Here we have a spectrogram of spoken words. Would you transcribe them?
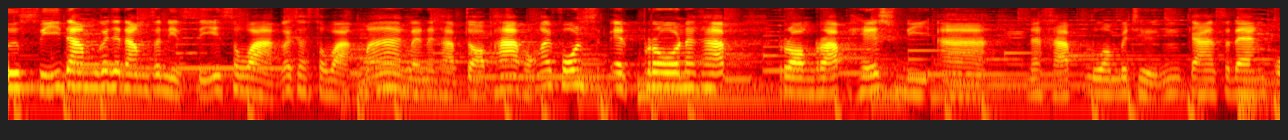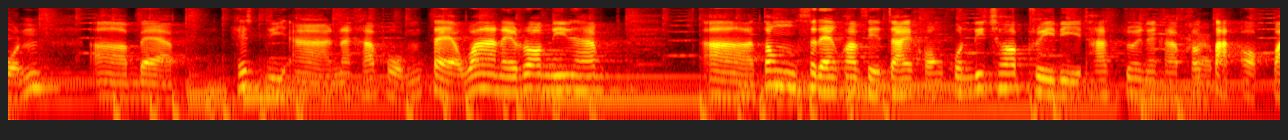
ือสีดำก็จะดำสนิทสีสว่างก็จะสว่างมากเลยนะครับ จอภาพของ iPhone 11 Pro นะครับ รองรับ HDR นะครับ รวมไปถึงการแสดงผลแบบ HDR นะครับผมแต่ว่าในรอบนี้นะครับอ่าต้องแสดงความเสียใจของคนที่ชอบ 3D Touch ด้วยนะครับเขาตัดออกไป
